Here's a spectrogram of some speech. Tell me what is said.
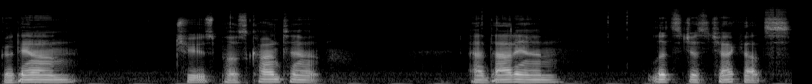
Go down, choose post content, add that in. Let's just check that's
